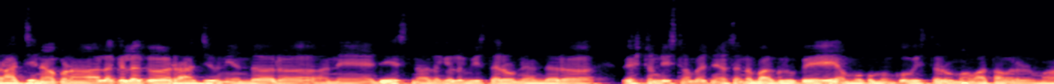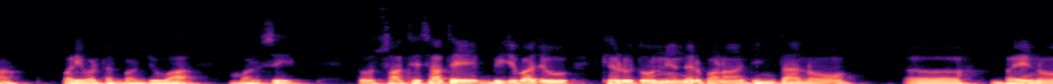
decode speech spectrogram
રાજ્યના પણ અલગ અલગ રાજ્યોની અંદર અને દેશના અલગ અલગ વિસ્તારોની અંદર વેસ્ટર્ન ડિસ્ટર્બન્સની અસરના ભાગરૂપે અમુક અમુક વિસ્તારોમાં વાતાવરણમાં પરિવર્તન પણ જોવા મળશે. તો સાથે સાથે બીજી બાજુ ખેડૂતોની અંદર પણ ચિંતાનો ભયનો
